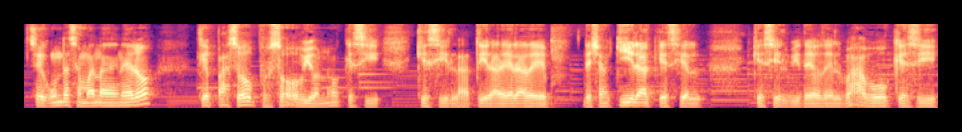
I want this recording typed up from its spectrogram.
segunda semana de enero, ¿qué pasó? Pues obvio, ¿no? Que si, que si la tiradera de, de Shakira, que si el, que si el video del babo, que si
